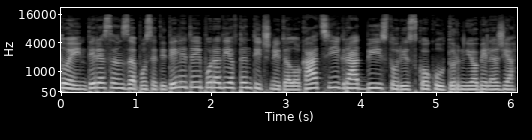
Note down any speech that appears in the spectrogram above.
тој е интересен за посетителите и поради автентичните локации, градби и историско-културни обележја.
